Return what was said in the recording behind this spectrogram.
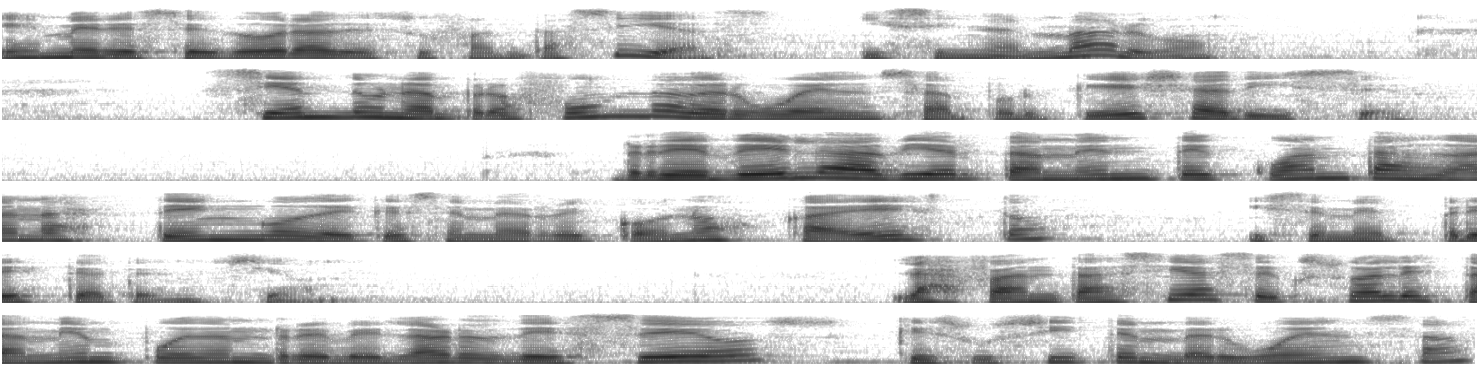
es merecedora de sus fantasías, y sin embargo, siente una profunda vergüenza porque ella dice, revela abiertamente cuántas ganas tengo de que se me reconozca esto y se me preste atención. Las fantasías sexuales también pueden revelar deseos que susciten vergüenza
